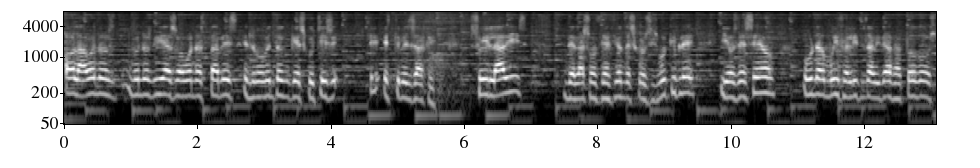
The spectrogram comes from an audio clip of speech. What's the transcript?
Hola, buenos, buenos días o buenas tardes en el momento en que escuchéis eh, este mensaje. Soy Ladis de la Asociación de Esclerosis Múltiple y os deseo una muy feliz Navidad a todos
